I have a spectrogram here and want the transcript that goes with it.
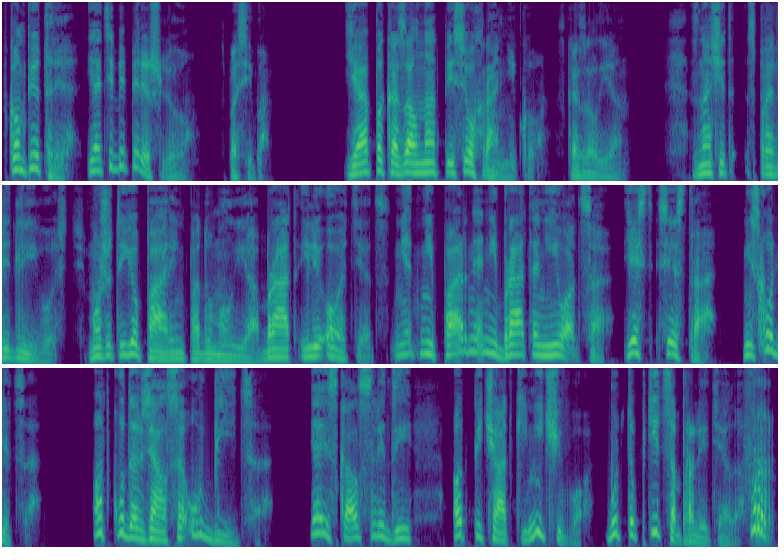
В компьютере. Я тебе перешлю. Спасибо. Я показал надпись охраннику, сказал Ян. Значит, справедливость. Может, ее парень, подумал я, брат или отец. Нет ни парня, ни брата, ни отца. Есть сестра. Не сходится? Откуда взялся убийца? Я искал следы, отпечатки, ничего. Будто птица пролетела. Фрр!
